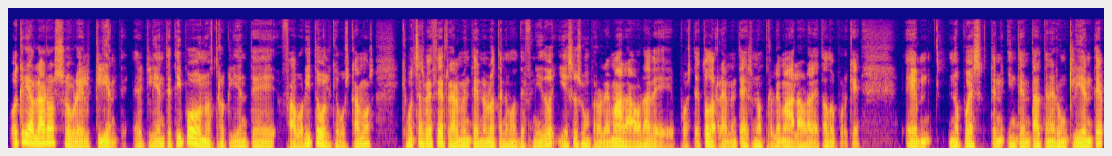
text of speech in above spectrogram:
Hoy quería hablaros sobre el cliente, el cliente tipo o nuestro cliente favorito el que buscamos, que muchas veces realmente no lo tenemos definido y eso es un problema a la hora de, pues de todo, realmente es un problema a la hora de todo porque em, no puedes intentar tener un cliente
